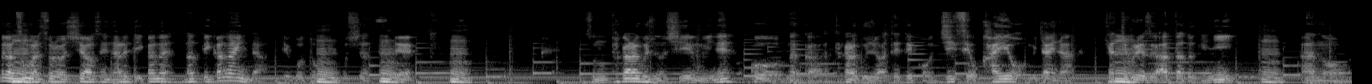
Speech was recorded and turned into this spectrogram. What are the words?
だからつまりそれは幸せになれていかない、なっていかないんだっていうことをおっしゃってて、うんその宝くじの CM にね、こうなんか宝くじを当ててこう人生を変えようみたいなキャッチフレーズがあった時に、うん。あの、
